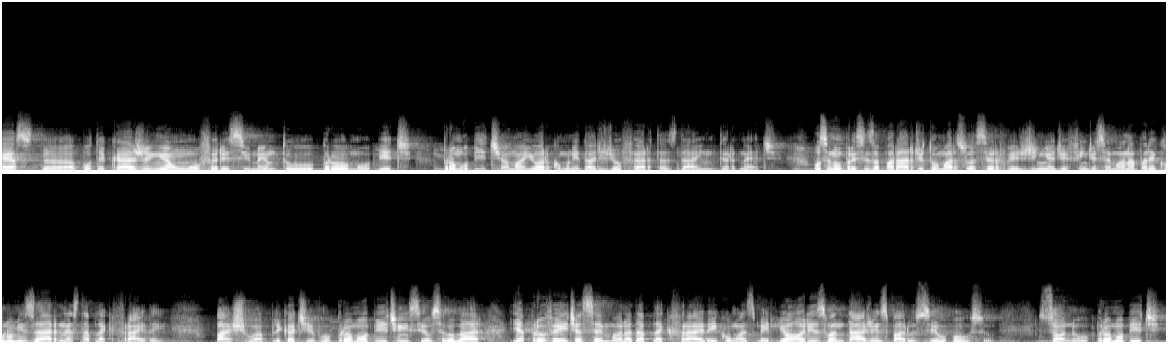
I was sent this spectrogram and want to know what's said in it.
Esta botecagem é um oferecimento Promobit. Promobit, a maior comunidade de ofertas da internet. Você não precisa parar de tomar sua cervejinha de fim de semana para economizar nesta Black Friday. Baixe o aplicativo Promobit em seu celular e aproveite a semana da Black Friday com as melhores vantagens para o seu bolso. Só no Promobit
